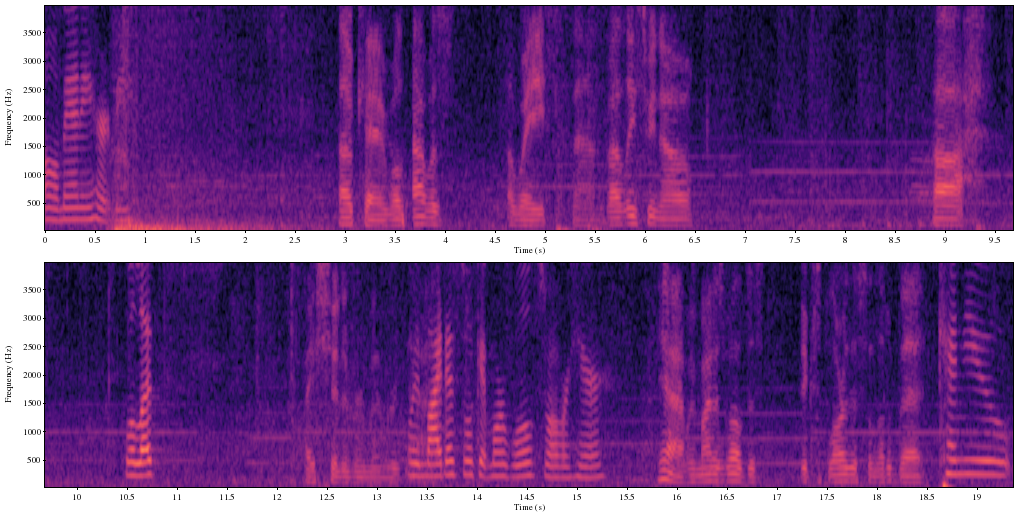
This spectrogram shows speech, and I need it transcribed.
Oh, man, he hurt me. Okay, well, that was a waste then. But at least we know. Ah, Well, let's. I should have remembered We that. might as well get more wolves while we're here. Yeah, we might as well just explore this a little bit. Can you.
